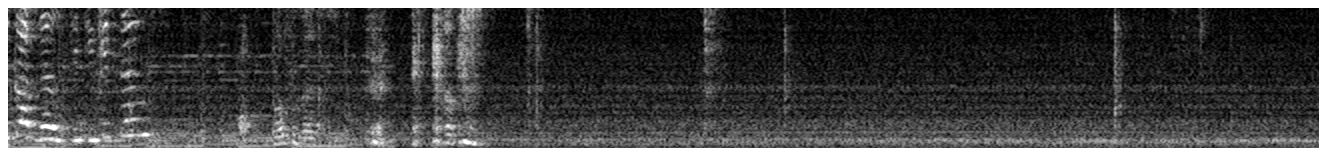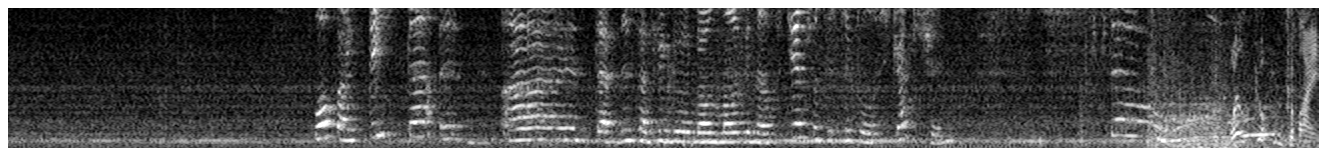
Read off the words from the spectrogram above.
Who got those? Did you get those? Both of us. Well, I think that is, uh, that this has been going on long enough just with the simple instructions. So, Welcome to my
